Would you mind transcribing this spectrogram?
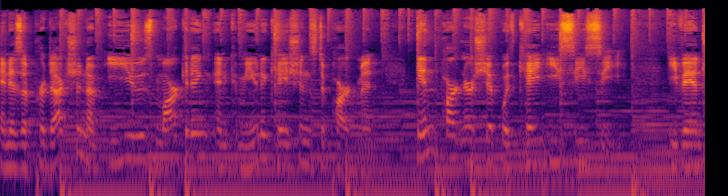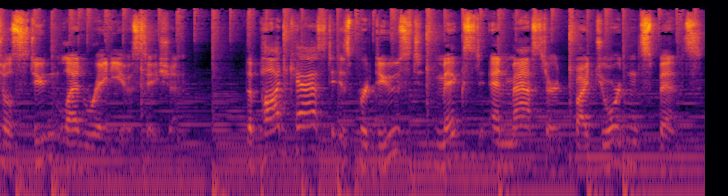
and is a production of EU's Marketing and Communications Department in partnership with KECC, Evangel's student led radio station. The podcast is produced, mixed, and mastered by Jordan Spence,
